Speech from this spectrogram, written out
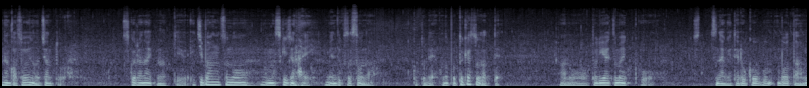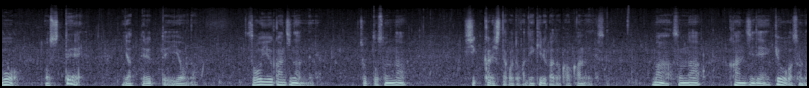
なんかそういうのをちゃんと作らないとなっていう、一番その、あんま好きじゃない、めんどくさそうなことで、このポッドキャストだって、あの、とりあえずマイクをつなげて録音ボタンを押してやってるっていうような、そういう感じなんでね、ちょっとそんなしっかりしたことができるかどうかわかんないですけど、まあそんな感じで今日はその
